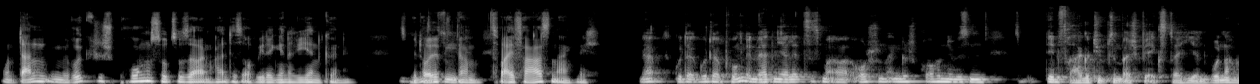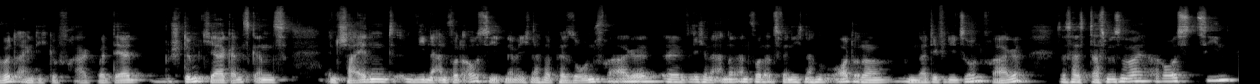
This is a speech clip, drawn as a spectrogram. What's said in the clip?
und dann im Rücksprung sozusagen halt es auch wieder generieren können. Das bedeutet, wir haben zwei Phasen eigentlich. Ja, guter, guter Punkt. Denn wir hatten ja letztes Mal auch schon angesprochen, wir müssen den Fragetyp zum Beispiel extrahieren. Wonach wird eigentlich gefragt? Weil der bestimmt ja ganz, ganz entscheidend, wie eine Antwort aussieht. Wenn ich nach einer Person frage, äh, will ich eine andere Antwort, als wenn ich nach einem Ort oder einer Definition frage. Das heißt, das müssen wir herausziehen.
